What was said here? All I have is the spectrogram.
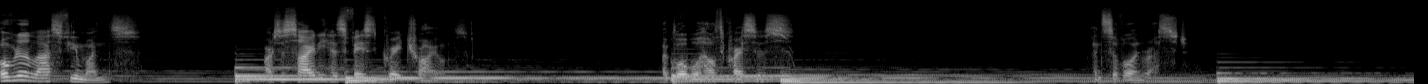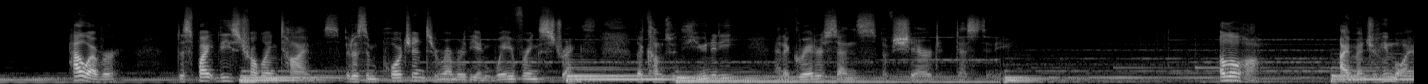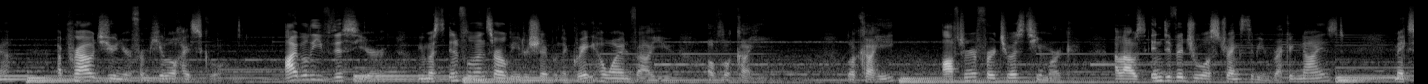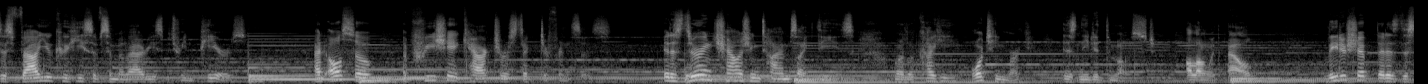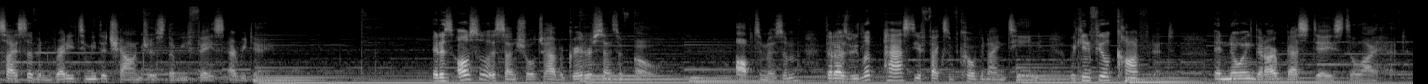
Over the last few months, our society has faced great trials. A global health crisis and civil unrest. However, despite these troubling times, it is important to remember the unwavering strength that comes with unity and a greater sense of shared destiny. Aloha. I'm Enjl Himoya, a proud junior from Hilo High School. I believe this year we must influence our leadership in the great Hawaiian value of lokahi. Lokahi, often referred to as teamwork, allows individual strengths to be recognized, makes us value cohesive similarities between peers, and also appreciate characteristic differences. It is during challenging times like these where lokahi or teamwork is needed the most, along with L, leadership that is decisive and ready to meet the challenges that we face every day. It is also essential to have a greater sense of O, optimism that as we look past the effects of COVID-19, we can feel confident in knowing that our best days still lie ahead.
